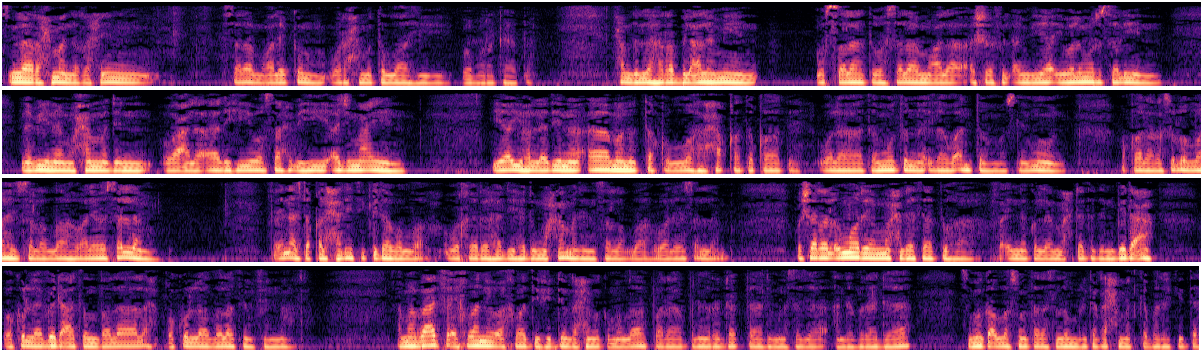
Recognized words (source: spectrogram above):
بسم الله الرحمن الرحيم السلام عليكم ورحمة الله وبركاته الحمد لله رب العالمين والصلاة والسلام على أشرف الأنبياء والمرسلين نبينا محمد وعلى آله وصحبه أجمعين يا أيها الذين آمنوا اتقوا الله حق تقاته ولا تموتن إلا وأنتم مسلمون وقال رسول الله صلى الله عليه وسلم فإن أصدق الحديث كتاب الله وخير الهدي هدي محمد صلى الله عليه وسلم وشر الأمور محدثاتها فإن كل محدثة بدعة وكل بدعة ضلالة وكل ضلالة في النار Amma ba'd fa ikhwani wa akhwati fi din rahimakumullah para pendengar dakta di mana saja Anda berada semoga Allah SWT selalu memberikan rahmat kepada kita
